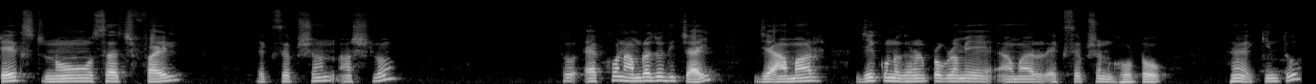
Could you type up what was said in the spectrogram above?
text no such file exception আসলো। তো এখন আমরা যদি চাই যে আমার যে কোনো ধরনের প্রোগ্রামে আমার এক্সেপশন ঘটুক হ্যাঁ কিন্তু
